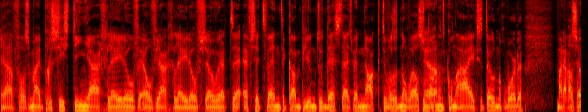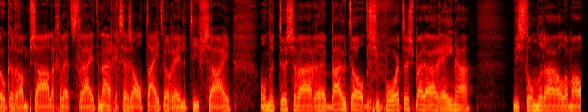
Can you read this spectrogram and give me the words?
Ja, volgens mij precies tien jaar geleden of elf jaar geleden of zo werd eh, FC Twente kampioen. Toen destijds bij NAC. Toen was het nog wel spannend, kon Ajax het ook nog worden. Maar dat was ook een rampzalige wedstrijd. En eigenlijk zijn ze altijd wel relatief saai. Ondertussen waren buiten al de supporters bij de arena. Die stonden daar allemaal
